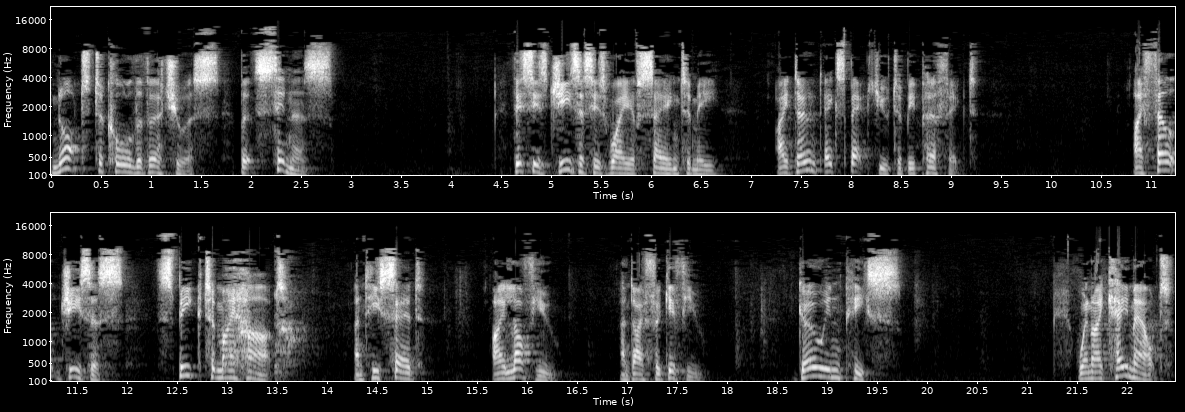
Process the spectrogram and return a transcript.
not to call the virtuous, but sinners. This is Jesus' way of saying to me, I don't expect you to be perfect. I felt Jesus speak to my heart, and he said, I love you and I forgive you. Go in peace. When I came out,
